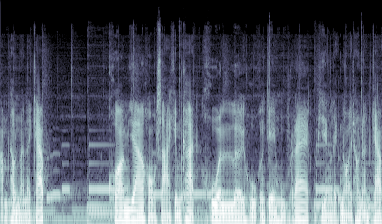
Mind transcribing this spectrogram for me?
3 เท่านั้นนะครับ ความยาวของสายเข็มขัดควรเลยหูกางเกงหูแรกเพียงเล็กน้อยเท่านั้นครับ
